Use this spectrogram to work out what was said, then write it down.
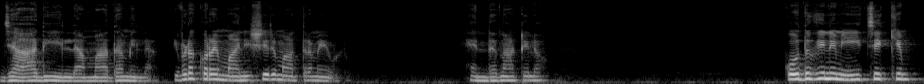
ജാതിയില്ല മതമില്ല. ഇവിടെ കുറേ മനുഷ്യർ മാത്രമേ ഉള്ളൂ. എന്റെ നാട്ടിലോ? കൊതുകിനും ഈച്ചയ്ക്കും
